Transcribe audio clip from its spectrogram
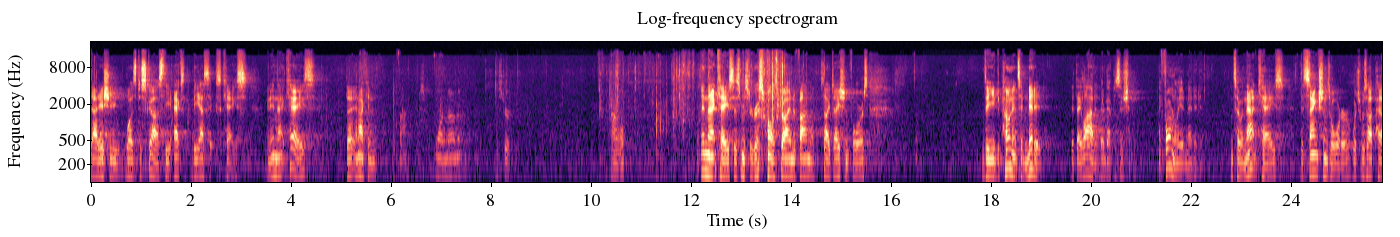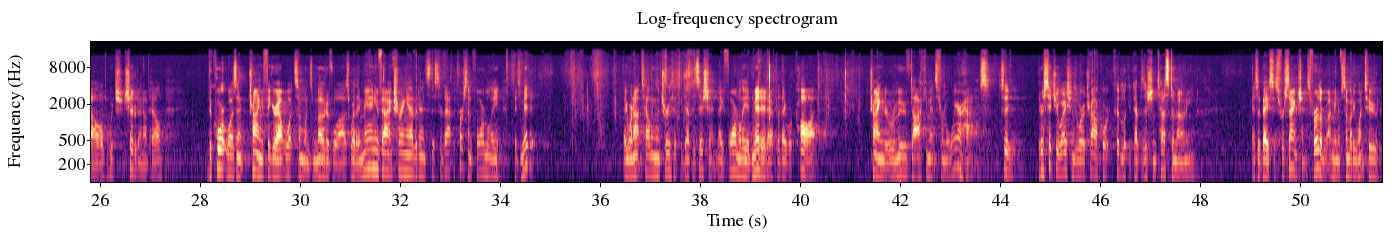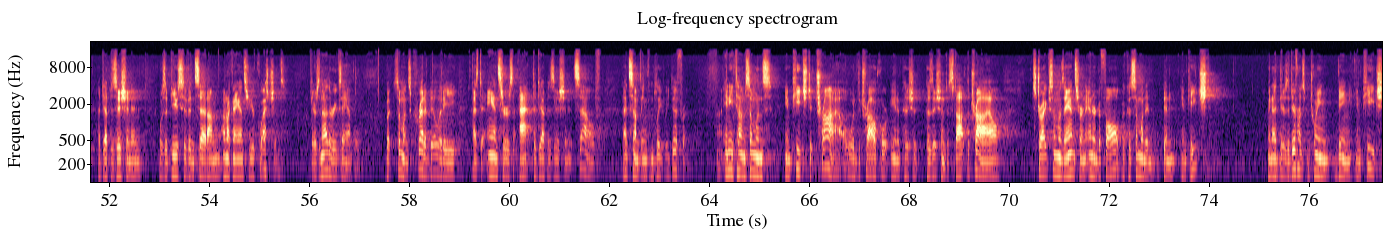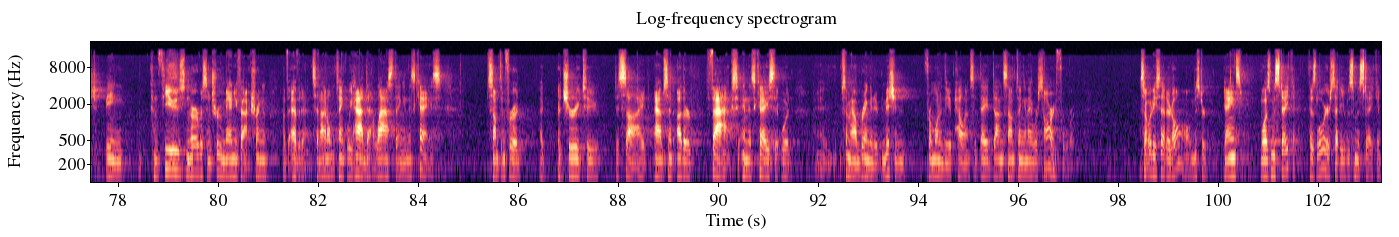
that issue was discussed, the, ex, the Essex case. And in that case, the, and I can, one moment. I will. In that case, as Mr. Griswold is trying to find the citation for us, the deponents admitted that they lied at their deposition. They formally admitted it. And so in that case, the sanctions order, which was upheld, which should have been upheld, the court wasn't trying to figure out what someone's motive was. Were they manufacturing evidence, this or that? The person formally admitted. They were not telling the truth at the deposition. They formally admitted after they were caught trying to remove documents from a warehouse. So there are situations where a trial court could look at deposition testimony as a basis for sanctions. Furthermore, I mean, if somebody went to a deposition and was abusive and said, I'm, I'm not going to answer your questions, there's another example. But someone's credibility as to answers at the deposition itself, that's something completely different. Uh, anytime someone's impeached at trial, would the trial court be in a position to stop the trial, strike someone's answer, and enter default because someone had been impeached? I mean, there's a difference between being impeached, being confused, nervous, and true manufacturing of evidence. And I don't think we had that last thing in this case. Something for a, a, a jury to decide, absent other facts in this case that would uh, somehow bring an admission from one of the appellants that they had done something and they were sorry for it. That's not what he said at all. Mr. Gaines was mistaken. His lawyer said he was mistaken.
